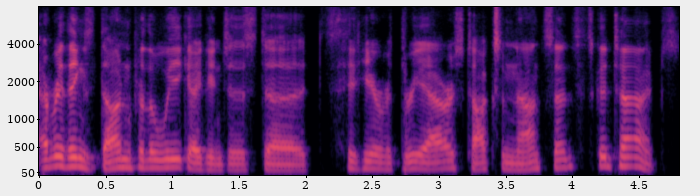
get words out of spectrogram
everything's done for the week. I can just uh, sit here for three hours, talk some nonsense. It's good times.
